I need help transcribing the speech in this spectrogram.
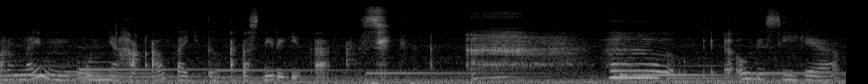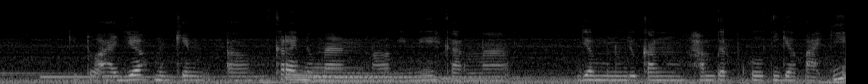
orang lain punya hak apa gitu atas diri kita. Asik. Uh, udah sih kayak gitu aja mungkin um, kerendeman malam ini karena jam menunjukkan hampir pukul 3 pagi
